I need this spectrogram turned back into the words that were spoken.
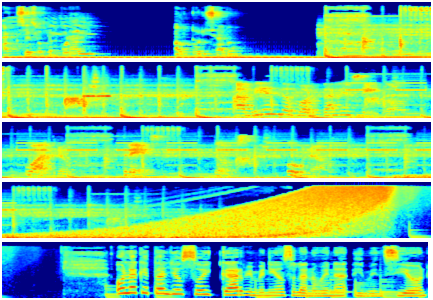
Acceso temporal. Autorizado. Abriendo portal en 5, 4, 3, 2, 1. Hola, ¿qué tal? Yo soy Car, bienvenidos a la novena dimensión.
